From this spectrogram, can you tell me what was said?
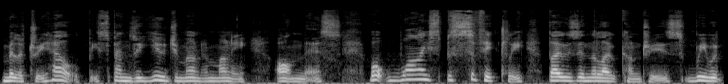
military help. He spends a huge amount of money on this. But why specifically those in the Low Countries? We would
